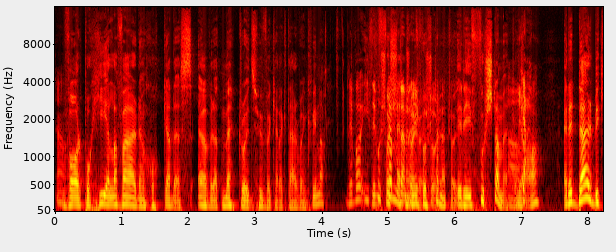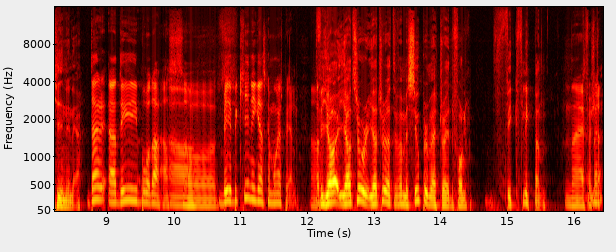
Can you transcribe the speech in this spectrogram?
Ja. Varpå hela världen chockades över att Metroids huvudkaraktär var en kvinna. Det var i Det första, första Metroid. Det är förstår första. Metroid. Är det i första Metroid? Ja. Är det där bikinin är? Där, ja, det är i båda. Alltså... Bi- Bikini är ganska många spel. Ja. För jag, jag, tror, jag tror att det var med Super Metroid folk fick flippen. Nej, första. Men,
